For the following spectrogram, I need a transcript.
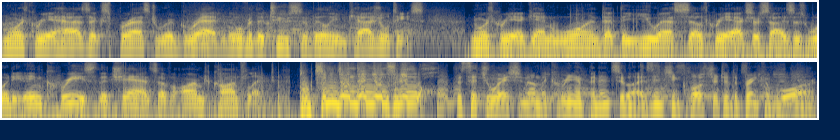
North Korea has expressed regret over the two civilian casualties. North Korea again warned that the U.S. South Korea exercises would increase the chance of armed conflict. The situation on the Korean Peninsula is inching closer to the brink of war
